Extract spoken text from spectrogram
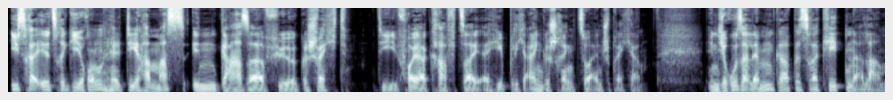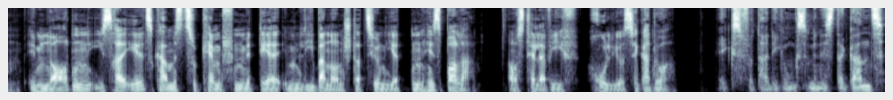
Israels Regierung hält die Hamas in Gaza für geschwächt. Die Feuerkraft sei erheblich eingeschränkt, so ein Sprecher. In Jerusalem gab es Raketenalarm. Im Norden Israels kam es zu Kämpfen mit der im Libanon stationierten Hisbollah. Aus Tel Aviv, Julio Segador. Ex-Verteidigungsminister Ganz,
